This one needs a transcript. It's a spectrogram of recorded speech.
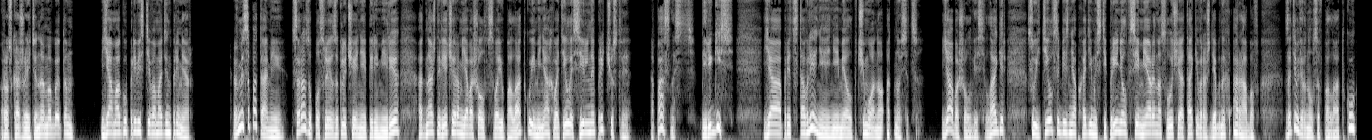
Расскажите нам об этом. Я могу привести вам один пример. В Месопотамии, сразу после заключения перемирия, однажды вечером я вошел в свою палатку, и меня охватило сильное предчувствие. Опасность, берегись. Я представления не имел, к чему оно относится. Я обошел весь лагерь, суетился без необходимости, принял все меры на случай атаки враждебных арабов. Затем вернулся в палатку.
